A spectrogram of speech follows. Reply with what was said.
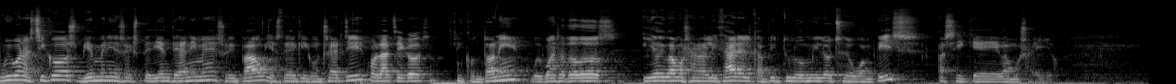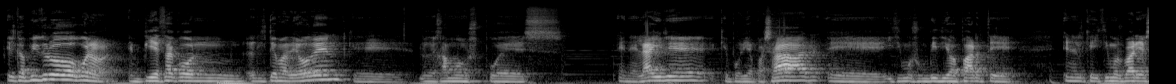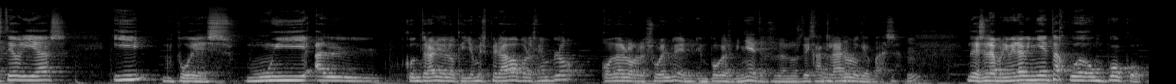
Muy buenas chicos, bienvenidos a Expediente Anime, soy Pau y estoy aquí con Sergi Hola chicos. y con Tony Muy buenas a todos. y hoy vamos a analizar el capítulo 1008 de One Piece, así que vamos a ello. El capítulo, bueno, empieza con el tema de Oden, que lo dejamos pues en el aire, qué podía pasar, eh, hicimos un vídeo aparte en el que hicimos varias teorías y pues muy al contrario de lo que yo me esperaba, por ejemplo, Oda lo resuelve en, en pocas viñetas, o sea, nos deja claro lo que pasa. Entonces, en la primera viñeta juega un poco,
